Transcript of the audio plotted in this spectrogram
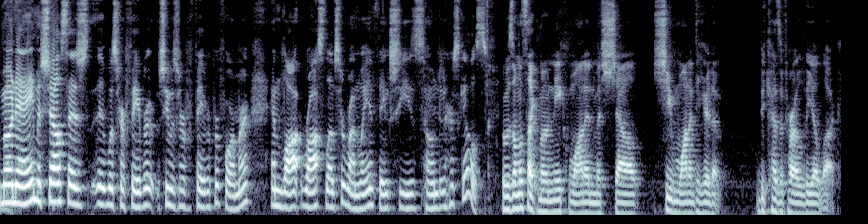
Monet, Michelle says it was her favorite. She was her favorite performer, and Lo- Ross loves her runway and thinks she's honed in her skills. It was almost like Monique wanted Michelle. She wanted to hear that because of her Aaliyah look.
